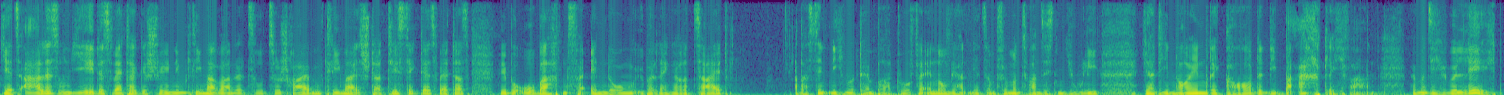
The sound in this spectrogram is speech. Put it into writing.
jetzt alles und jedes Wettergeschehen dem Klimawandel zuzuschreiben. Klima ist Statistik des Wetters. Wir beobachten Veränderungen über längere Zeit. Aber es sind nicht nur Temperaturveränderungen. Wir hatten jetzt am 25. Juli ja die neuen Rekorde, die beachtlich waren. Wenn man sich überlegt,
